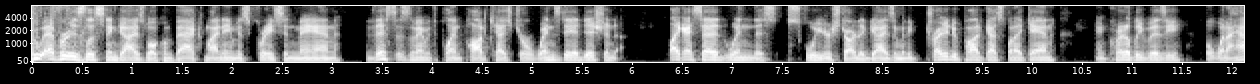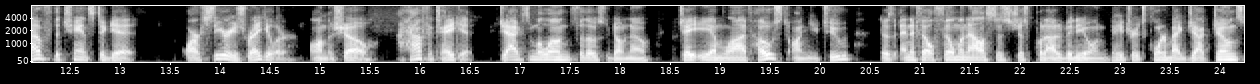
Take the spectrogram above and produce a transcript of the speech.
Whoever is listening, guys, welcome back. My name is Grayson Mann. This is the Man with the Plan podcast, your Wednesday edition. Like I said, when this school year started, guys, I'm going to try to do podcasts when I can. Incredibly busy, but when I have the chance to get our series regular on the show, I have to take it. Jackson Malone, for those who don't know, JEM Live host on YouTube, does NFL film analysis, just put out a video on Patriots cornerback Jack Jones.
